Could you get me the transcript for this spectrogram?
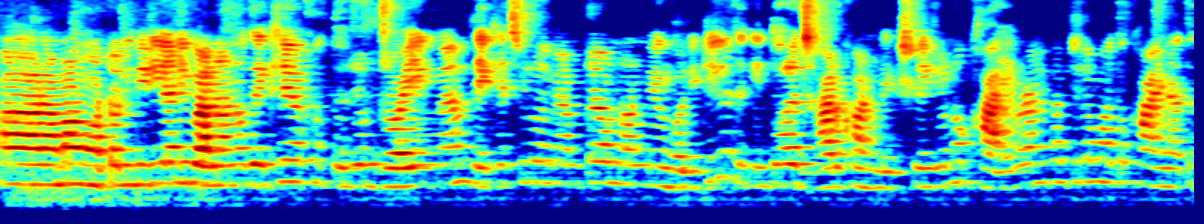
আর আমার মটন বিরিয়ানি বানানো দেখে তো যে ড্রয়িং ম্যাম দেখেছিল ওই ম্যামটাও নন বেঙ্গলি ঠিক আছে? কিন্তু ওরা ঝাড়খণ্ডের সেই জন্য খায়। এবার আমি ভাবছিলাম হয়তো খায় না। তো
